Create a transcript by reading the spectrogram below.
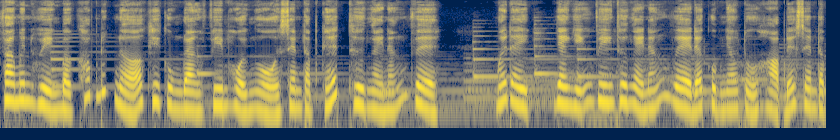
Phan Minh Huyền bật khóc nức nở khi cùng đoàn phim hội ngộ xem tập kết Thương Ngày Nắng Về. Mới đây, dàn diễn viên Thương Ngày Nắng Về đã cùng nhau tụ họp để xem tập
